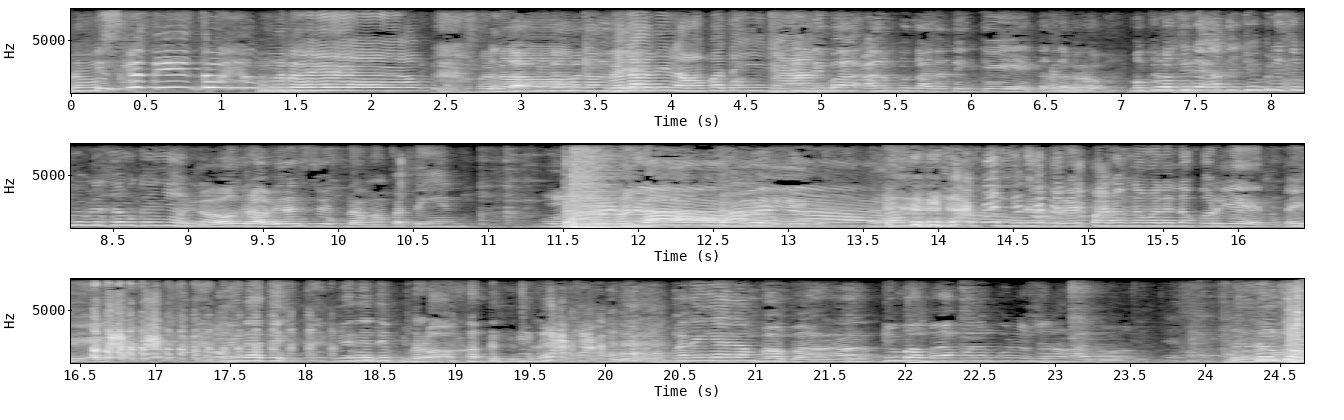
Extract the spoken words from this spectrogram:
na-miss ko dito yung rep. Ang dami naman ng rep. Madami naman, patingin Kasi nga. di ba, alam ko dadating ka eh. Tapos sabi ko, mag-grocery ate Jo, bilisan mo, bilisan mo ganyan. Ala, grabe, ang sweet naman, patingin. Ala, tubig. Ala, patingin ng parang nawalan ng kuryente. yung na yung na pro. patingin nga ng baba. Yung baba, puno-puno siya ng ano. Tubig,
